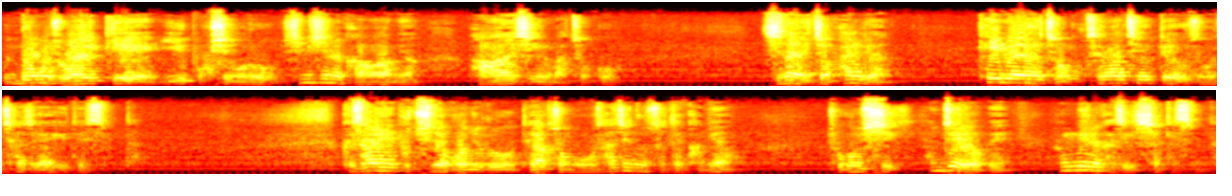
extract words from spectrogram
운동을 좋아했기에 이후 복싱으로 심신을 강화하며 방황의 시기를 마쳤고 지난 2008년 KBI 전국 생활체육대회 우승을 차지하기도 했습니다. 그 사이 부친의 권유로 대학 전공을 사진으로 선택하며 조금씩 현재 업에 흥미를 가지기 시작했습니다.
